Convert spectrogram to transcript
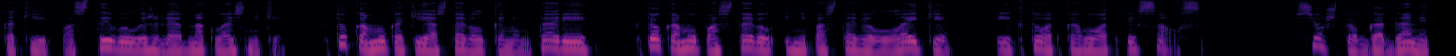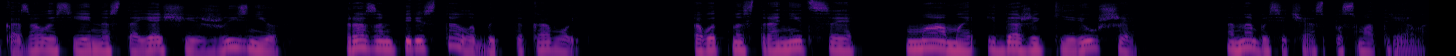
какие посты выложили одноклассники, кто кому какие оставил комментарии, кто кому поставил и не поставил лайки, и кто от кого отписался. Все, что годами казалось ей настоящей жизнью, разом перестало быть таковой. А вот на странице мамы и даже Кирюши она бы сейчас посмотрела.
